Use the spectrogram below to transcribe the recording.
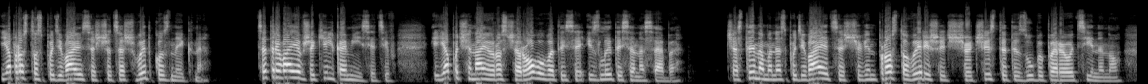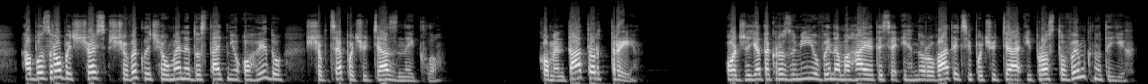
Я просто сподіваюся, що це швидко зникне. Це триває вже кілька місяців, і я починаю розчаровуватися і злитися на себе. Частина мене сподівається, що він просто вирішить, що чистити зуби переоцінено, або зробить щось, що викличе у мене достатню огиду, щоб це почуття зникло. Коментатор 3. Отже, я так розумію, ви намагаєтеся ігнорувати ці почуття і просто вимкнути їх.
